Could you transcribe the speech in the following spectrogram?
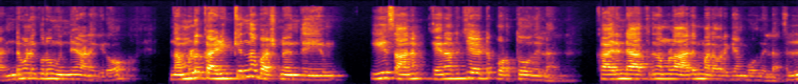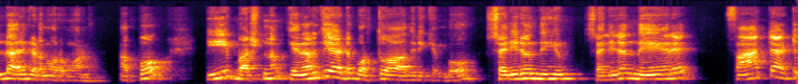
രണ്ട് മണിക്കൂർ മുന്നേ ആണെങ്കിലോ നമ്മൾ കഴിക്കുന്ന ഭക്ഷണം എന്ത് ചെയ്യും? ഈ സാധനം എനർജി ആയിട്ട് പുറത്തു പോകുന്നില്ല. കാര്യം രാത്രി നമ്മൾ ആരും മലവറിക്കാൻ പോകുന്നില്ല. എല്ലാവരും കിടന്നുറങ്ങുവാണ്. അപ്പോ ഈ ഭക്ഷണം എനർജി ആയിട്ട് പുറത്തു പോകാതിരിക്കുമ്പോൾ ശരീരം എന്ത് ചെയ്യും? ശരീരം നേരെ ഫാറ്റ് ആയിട്ട്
